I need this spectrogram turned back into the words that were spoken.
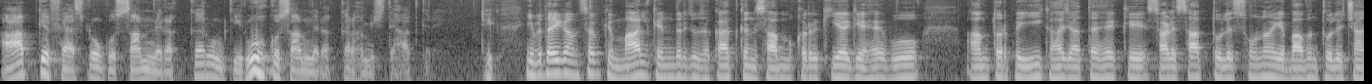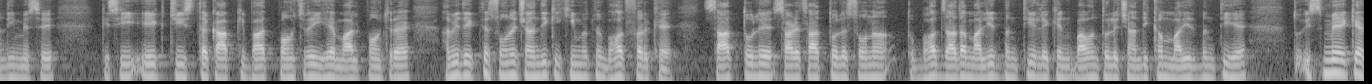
آپ کے فیصلوں کو سامنے رکھ کر، ان کی روح کو سامنے رکھ کر ہم اشتہاد کریں ٹھیک۔ یہ بتائیے گا ہم سب کہ مال کے اندر جو زکوٰۃ کا نصاب مقرر کیا گیا ہے، وہ عام طور پہ یہی کہا جاتا ہے کہ ساڑھے سات تولے سونا یا باون تولے چاندی میں سے کسی ایک چیز تک آپ کی بات پہنچ رہی ہے، مال پہنچ رہا ہے۔ ہم یہ دیکھتے ہیں سونے چاندی کی قیمت میں بہت فرق ہے۔ سات تولے، ساڑھے سات تولے سونا تو بہت زیادہ مالیت بنتی ہے، لیکن باون تولے چاندی کم مالیت بنتی ہے۔ تو اس میں کیا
